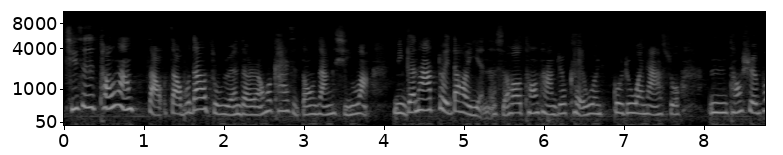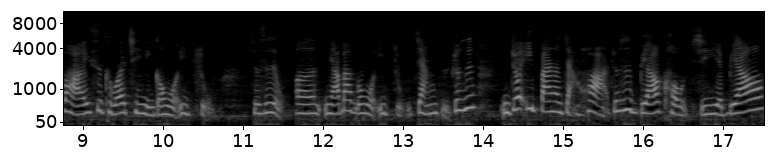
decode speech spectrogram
其实通常找找不到组员的人会开始东张西望，你跟他对到眼的时候，通常就可以问过去问他说，嗯，同学不好意思，可不可以请你跟我一组？就是呃，你要不要跟我一组这样子？就是你就一般的讲话，就是不要口急，也不要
